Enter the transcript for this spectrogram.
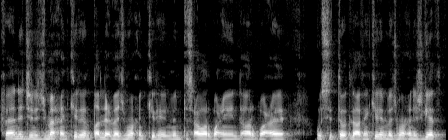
فنجي نجمعهن كلهن نطلع مجموعهن كلهن من تسعة وأربعين أربعة وستة وثلاثين كلهن مجموعهن إيش قد؟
